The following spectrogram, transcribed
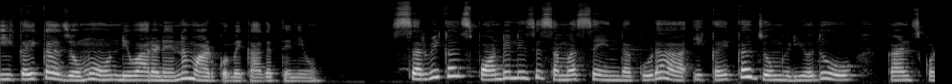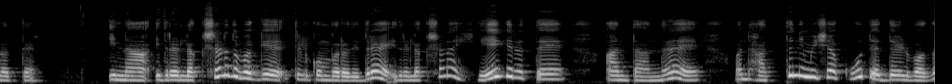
ಈ ಕೈಕಾಲು ಜೋಮು ನಿವಾರಣೆಯನ್ನು ಮಾಡ್ಕೋಬೇಕಾಗತ್ತೆ ನೀವು. ಸರ್ವಿಕಲ್ ಸ್ಪಾಂಡಿಲಿಸಿಸ್ ಸಮಸ್ಯೆಯಿಂದ ಕೂಡ ಈ ಕೈಕಾಲು ಜೋಮ್ ಹಿಡಿಯೋದು ಕಾಣಿಸ್ಕೊಳುತ್ತೆ. ಇನ್ನು ಇದರ ಲಕ್ಷಣದ ಬಗ್ಗೆ ತಿಳ್ಕೊಂಬರೋದಿದ್ರೆ ಇದರ ಲಕ್ಷಣ ಹೇಗಿರುತ್ತೆ ಅಂತ ಅಂದರೆ ಒಂದು ಹತ್ತು ನಿಮಿಷ ಕೂತು ಎದ್ದೇಳುವಾಗ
